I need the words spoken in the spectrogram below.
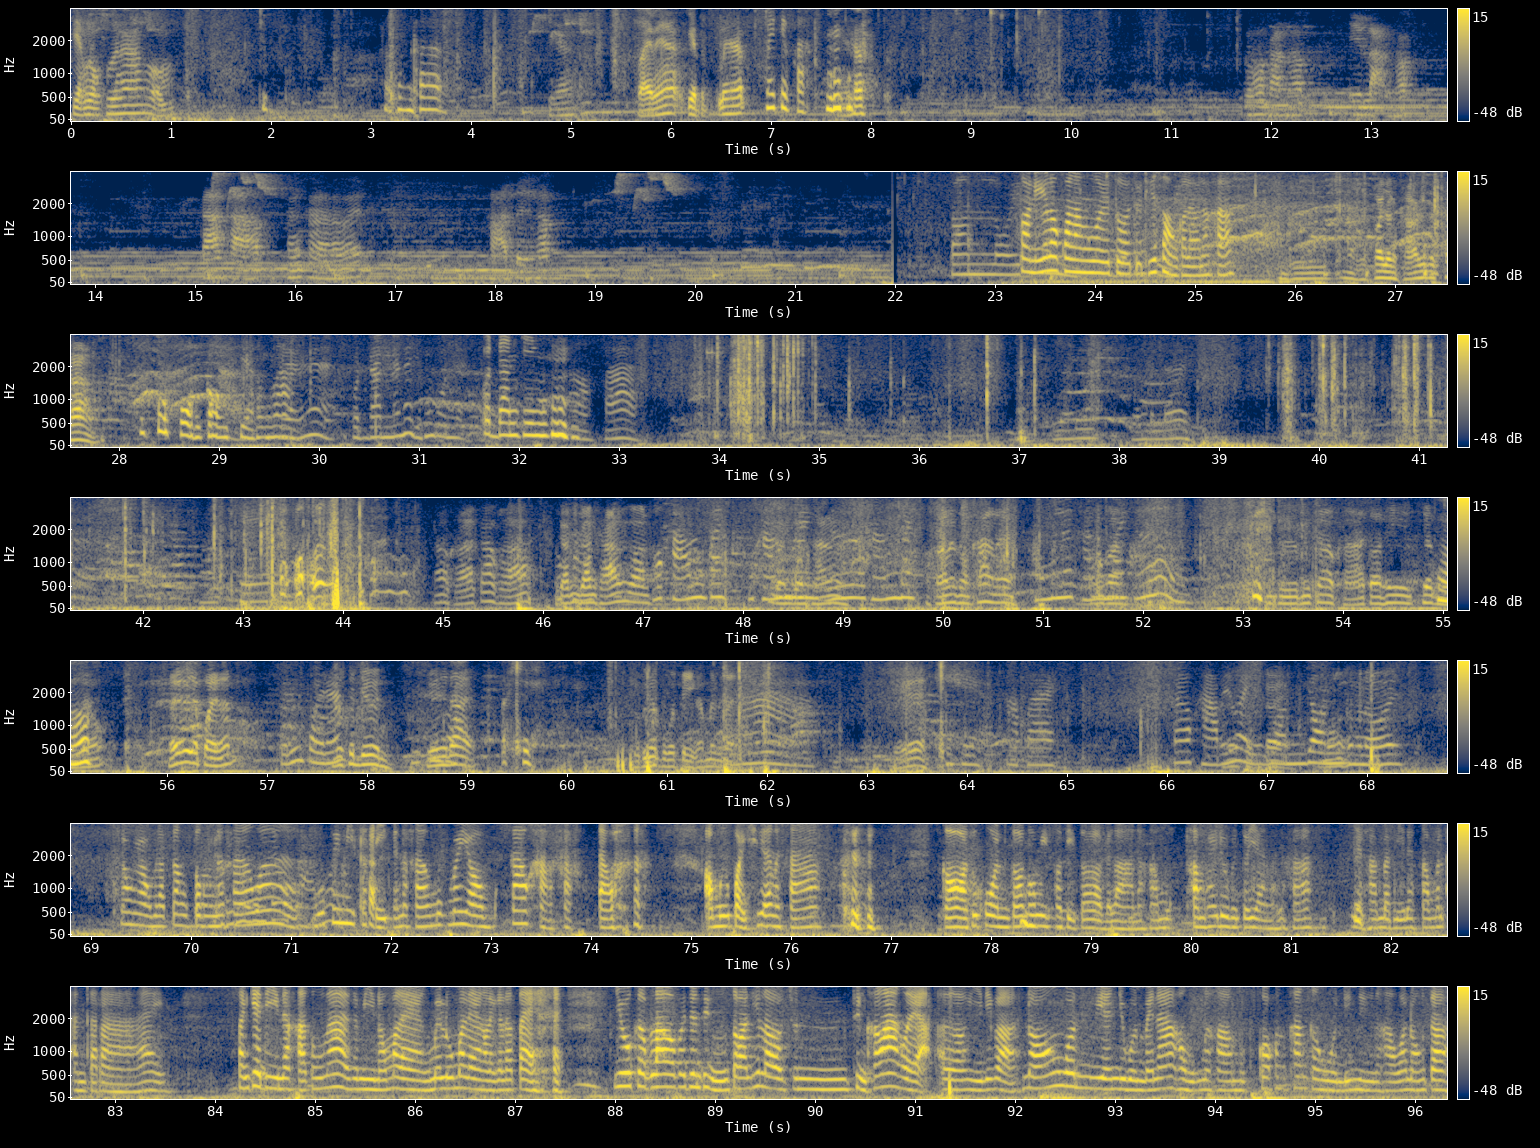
เสียงลงพื้นนะครับผมขอบคุณค่ะไหวไหมฮะเจ็บไหมครับ ไม่เจ็บค่ะครับก็กันครับ เอ็นหลังครับกางขาครับทั้งขาไว้ ขาตึงครับตอนนี้เรากำลังเลยตัวจุดที่สองกันแล้วนะคะก็ยังขาขึ้นไปข้าง โอ้โหกองเชียร์ข้างล่างกดดันนะเนี่ยอยู่ข้างบนเนี่ยกดดันจริงป้าก้าวขาก้าวขายันยันขาขึ้นก่อน เอาขาลงไปเอาขาลงไปเดินบนขาเอเลยอเอาขาลงไปขาทั้งสองข้างเลยลงมาเลยขาลงไปเออ คือไม่ก้าวขาตอนที่เชือกหมุนแล้ว เฮ้ยอย่าปล่อยนั้น อย่าเพิ่งปล่อยนะลุกขึ้นยืน ยืนให้ได้โอเคถือเป็นเรื่องปกติครับไม่เป็นไรอ่าโอเคโอเคเอาไปก้าวขาไปด้วยย่อนย่อนมองขึ้นมาหน้อยต้องยอมรับตามตรงนะคะ ว่ามุกไม่มีสตินะคะ มุกไม่ยอมก้าวขาค่ะ แต่ว่าเอามือปล่อยเชือกนะคะ ก็ทุกคนก็ต้องมีสติตลอดเวลานะคะ มุกทำให้ดูเป็นตัวอย่างนะคะอย่าทำแบบนี้นะคะ มันอันตราย สังเกตดีนะคะ ตรงหน้าจะมีน้องแมลง ไม่รู้แมลงอะไรก็แล้วแต่ อยู่กับเราไปจนถึงตอนที่เราจนถึงข้างล่างเลยอะ่ะเอออย่างนี้ดีกว่า น้องวนเวียนอยู่บนใบหน้าของมุกนะคะมุกก็ค่อนข้างกังวลนิดนึงนะคะ ว่าน้องจะ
